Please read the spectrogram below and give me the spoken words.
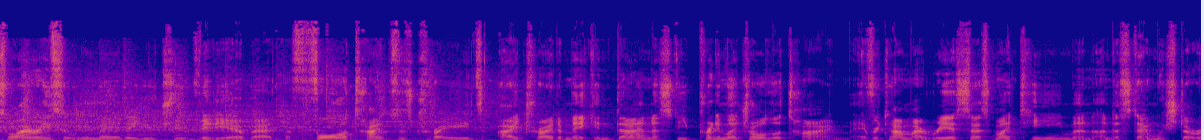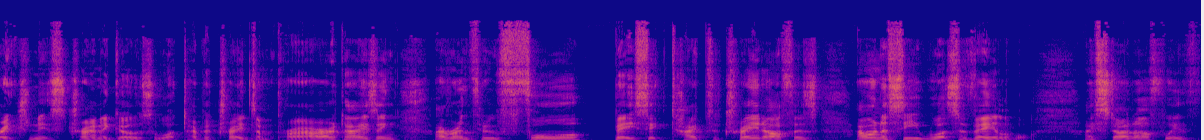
So I recently made a YouTube video about the four types of trades I try to make in Dynasty pretty much all the time. Every time I reassess my team and understand which direction it's trying to go, so what type of trades I'm prioritizing, I run through four basic types of trade offers. I want to see what's available. I start off with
